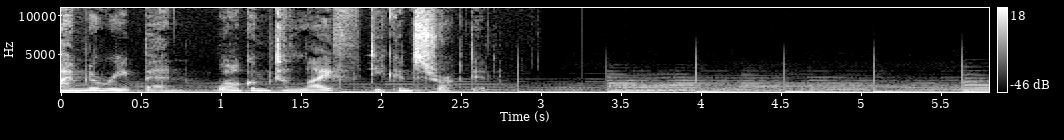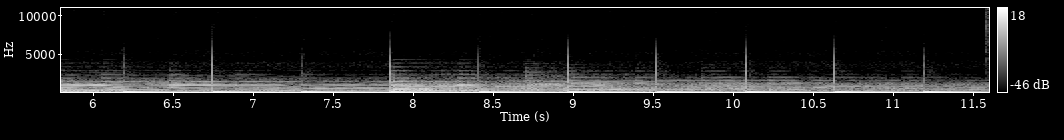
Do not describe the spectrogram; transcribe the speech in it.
I'm Narit Ben. Welcome to Life Deconstructed.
